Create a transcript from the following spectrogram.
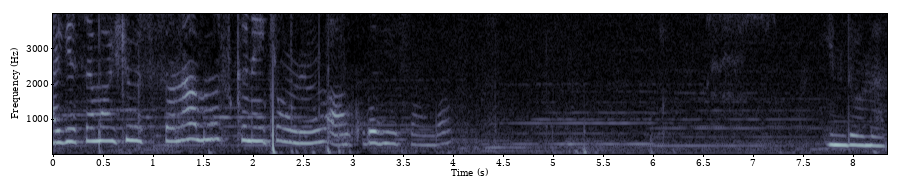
Herkese merhaba. Sana bunu Snake oynuyorum. Arkada bir sanda. Yeni dövmem.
